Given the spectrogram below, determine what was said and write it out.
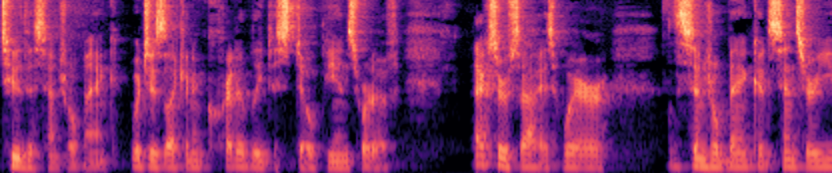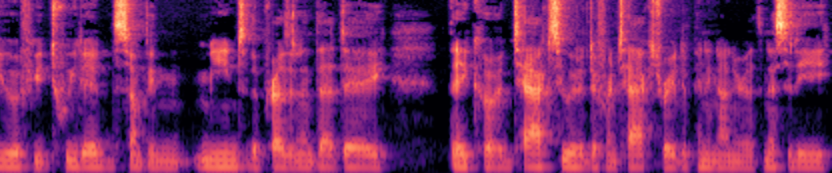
to the central bank, which is like an incredibly dystopian sort of exercise where the central bank could censor you if you tweeted something mean to the president that day. They could tax you at a different tax rate depending on your ethnicity.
